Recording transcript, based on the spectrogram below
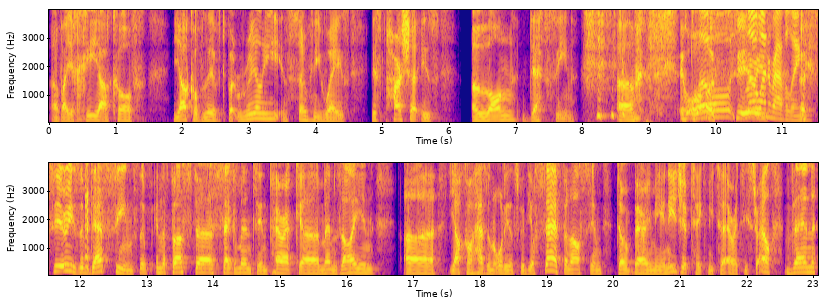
uh, Vayechi Yaakov. Yaakov lived, but really, in so many ways, this Parsha is a long death scene. Um, Slow- slow unraveling. A series of death scenes. The, in the first uh, segment in Perek uh, Mem Zayin, uh, Yaakov has an audience with Yosef and asks him, Don't bury me in Egypt, take me to Eretz Israel. Then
